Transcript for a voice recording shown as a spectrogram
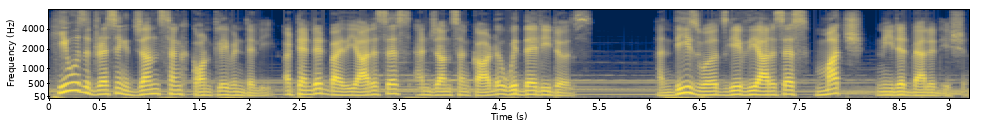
He was addressing a Jan Sangh conclave in Delhi, attended by the RSS and Jan Sangh cadre with their leaders. And these words gave the RSS much needed validation.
